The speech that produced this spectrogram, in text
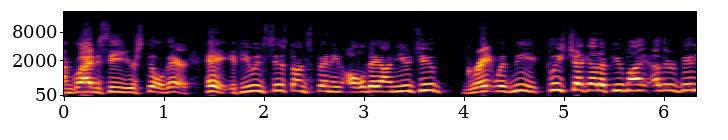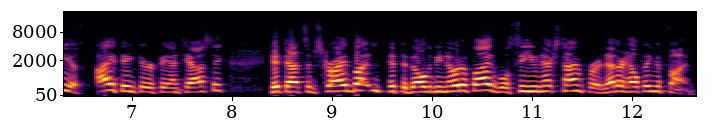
I'm glad to see you're still there. Hey, if you insist on spending all day on YouTube, great with me. Please check out a few of my other videos. I think they're fantastic. Hit that subscribe button, hit the bell to be notified. We'll see you next time for another helping of fun.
